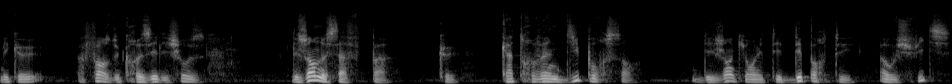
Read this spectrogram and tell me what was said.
mais que à force de creuser les choses, les gens ne savent pas que 90% des gens qui ont été déportés à Auschwitz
